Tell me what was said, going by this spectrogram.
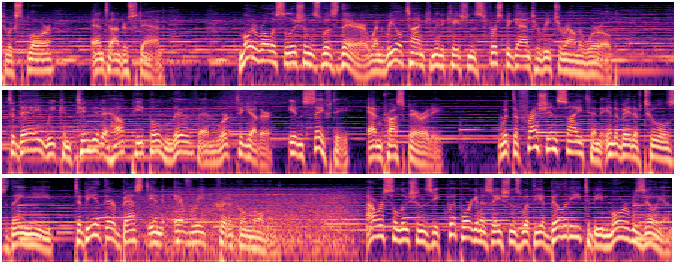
to explore, and to understand. Motorola Solutions was there when real-time communications first began to reach around the world. Today, we continue to help people live and work together in safety and prosperity. With the fresh insight and innovative tools they need to be at their best in every critical moment. Our solutions equip organizations with the ability to be more resilient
